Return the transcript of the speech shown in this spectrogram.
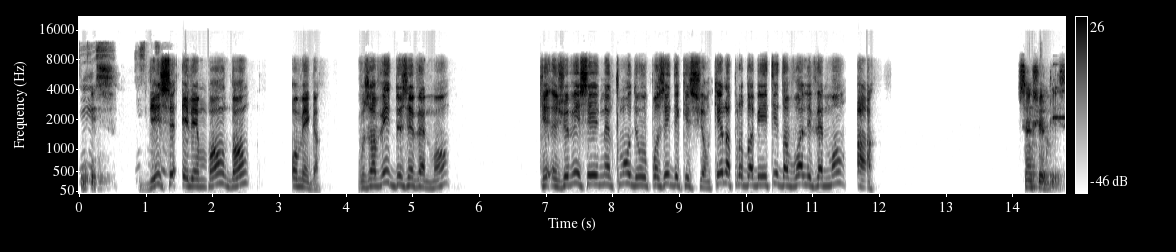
10. 10 éléments dans oméga. Vous avez deux événements que- Je vais essayer maintenant de vous poser des questions. Quelle est la probabilité d'avoir l'événement A? 5 sur 10.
